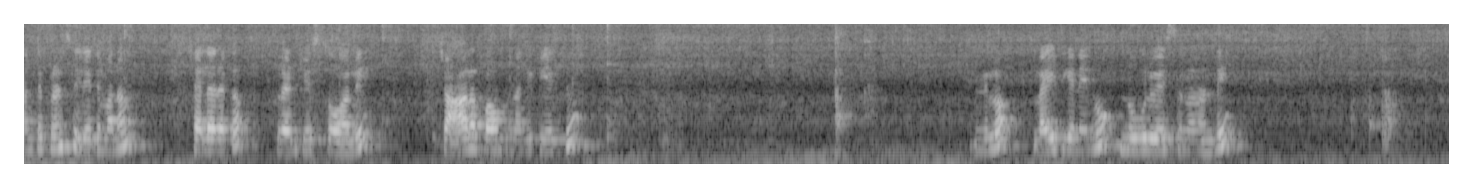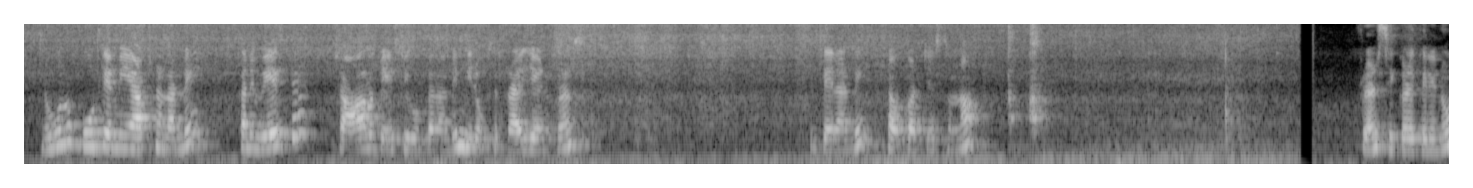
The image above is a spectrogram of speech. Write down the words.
అంతే ఫ్రెండ్స్ ఇదైతే మనం చల్లరక గ్రైండ్ చేసుకోవాలి. చాలా బాగుంటుందండి టేస్ట్. ఇందులో లైట్గా నేను నువ్వులు వేస్తున్నానండి. నువ్వులు పూర్తి మీ ఆప్షనల్ అండి. కానీ వేస్తే చాలా టేస్టీగా ఉంటుందండి. మీరు ఒకసారి ట్రై చేయండి ఫ్రెండ్స్. ఇంతేనండి. స్టవ్ కట్ చేస్తున్నా. ఫ్రెండ్స్ ఇక్కడైతే నేను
